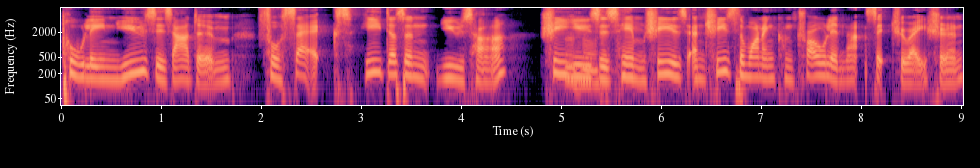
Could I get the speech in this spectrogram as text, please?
Pauline uses Adam for sex, he doesn't use her she mm-hmm. uses him. She is and she's the one in control in that situation.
